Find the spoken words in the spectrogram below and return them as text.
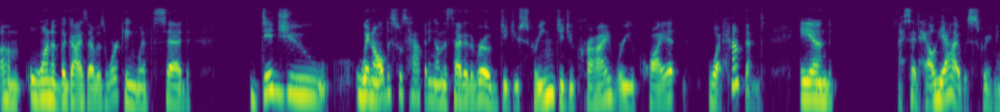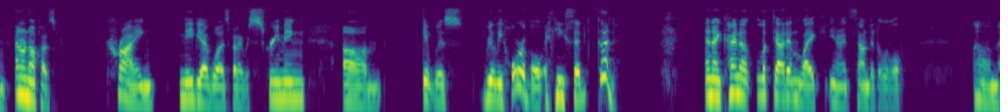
um, one of the guys I was working with said did you when all this was happening on the side of the road did you scream? Did you cry? Were you quiet? What happened? And i said hell yeah i was screaming. I don't know if i was crying. Maybe i was but i was screaming. Um, it was really horrible. And he said good. And i kind of looked at him like you know it sounded a little um,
